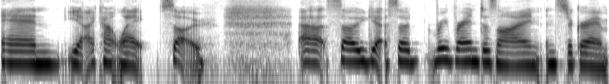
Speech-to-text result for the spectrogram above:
And yeah, I can't wait. So, uh, so yeah, so rebrand design Instagram.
